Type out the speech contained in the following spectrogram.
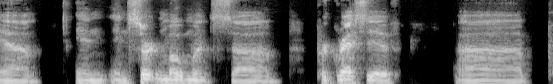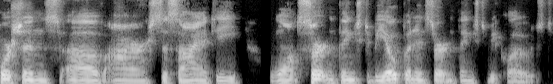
um, in in certain moments, um, progressive uh, portions of our society want certain things to be open and certain things to be closed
